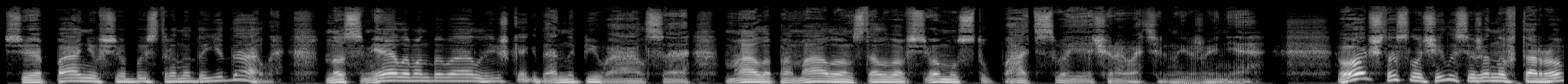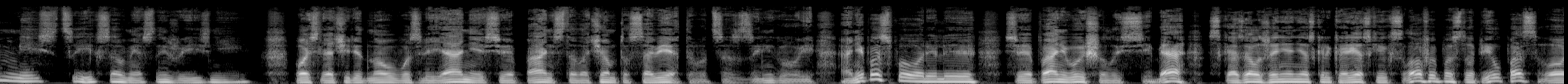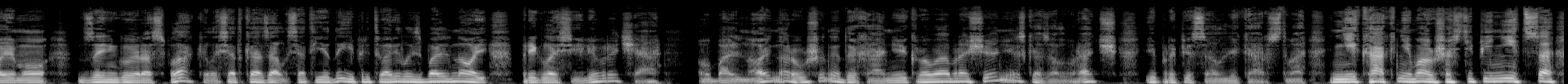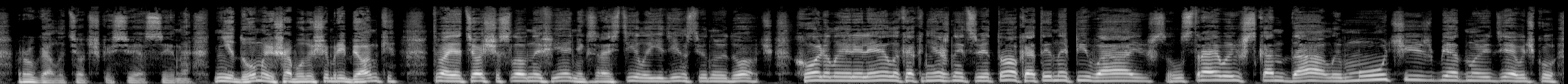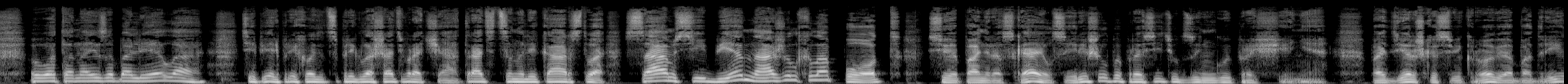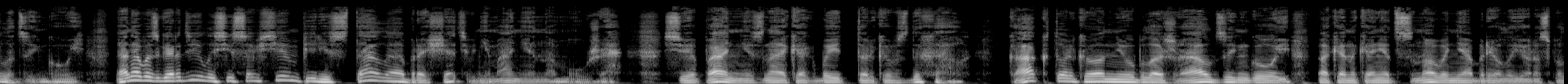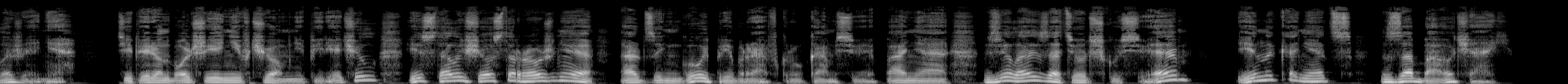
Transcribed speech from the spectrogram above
Сюэпаню все быстро надоедало, но смелым он бывал лишь когда напивался. Мало-помалу он стал во всем уступать своей очаровательной жене. Вот что случилось уже на втором месяце их совместной жизни. После очередного возлияния Сюэпань стал о чем-то советоваться с Зиньгой. Они поспорили. Сюэпань вышел из себя, сказал жене несколько резких слов и поступил по-своему. Цзиньгуй расплакалась, отказалась от еды и притворилась больной. Пригласили врача. «У больной нарушены дыхание и кровообращение», — сказал врач и прописал лекарство. «Никак не можешь остепениться», — ругала тетушка Сюэ сына. «Не думаешь о будущем ребенке? Твоя теща, словно феникс, растила единственную дочь, холила и лелеяла, как нежный цветок, а ты напиваешься, устраиваешь скандалы, мучаешь бедную девочку. Вот она и заболела. Теперь приходится приглашать врача, тратиться на лекарства, лекарства, сам себе нажил хлопот. Сюэпань раскаялся и решил попросить у Цзиньгуй прощения. Поддержка свекрови ободрила Цзиньгуй. Она возгордилась и совсем перестала обращать внимание на мужа. Сюэпань, не зная, как быть, только вздыхал. Как только он не ублажал Цзиньгуй, пока, наконец, снова не обрел ее расположение. Теперь он больше ей ни в чем не перечил и стал еще осторожнее, а Цзиньгуй, прибрав к рукам Сюэпаня, взялась за тетушку Сюэ и, наконец, за Бао-чай.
